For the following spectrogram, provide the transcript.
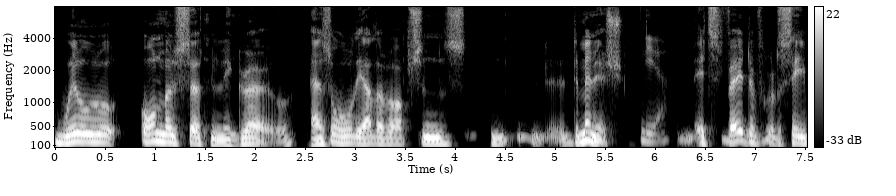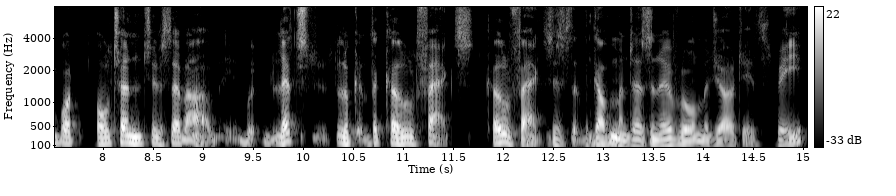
will almost certainly grow as all the other options diminish. Yeah. It's very difficult to see what alternatives there are. Let's look at the cold facts. Cold facts is that the government has an overall majority of three.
